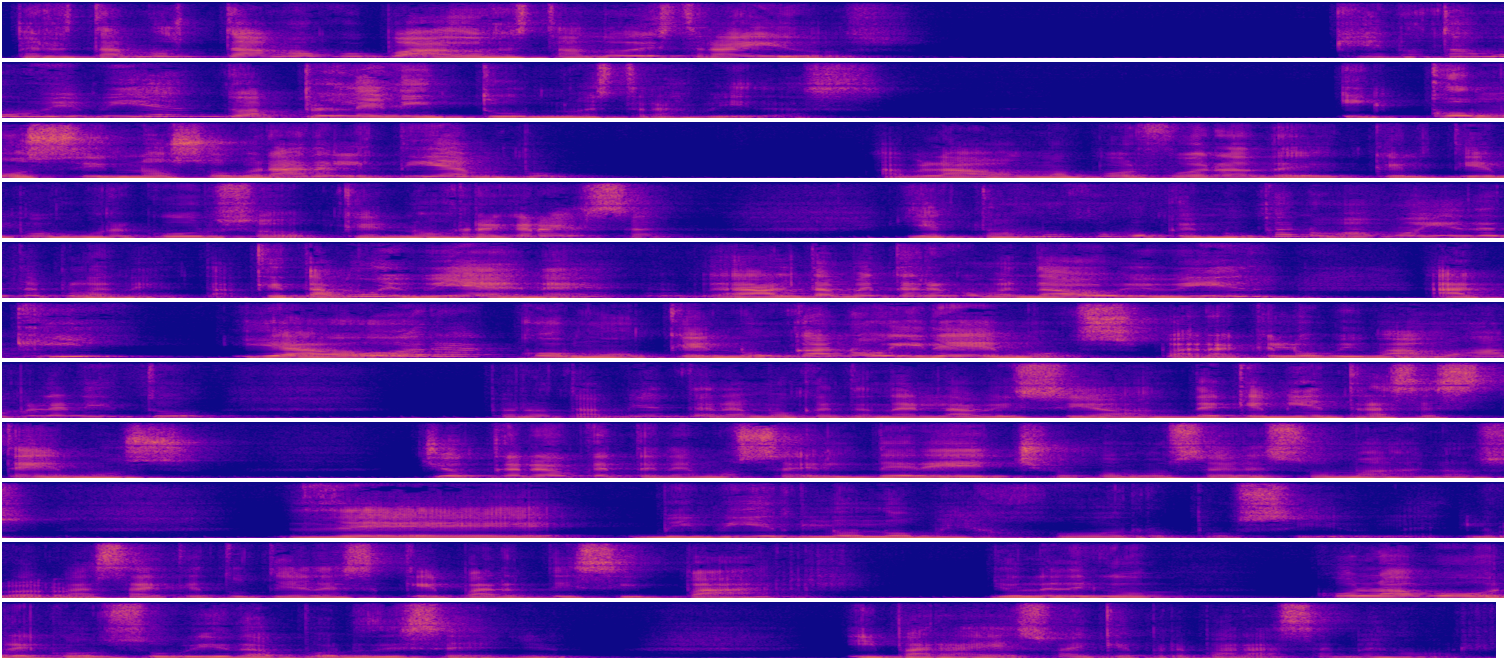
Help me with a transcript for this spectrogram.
Pero estamos tan ocupados, estando distraídos, que no estamos viviendo a plenitud nuestras vidas. Y como si nos sobrara el tiempo, hablábamos por fuera de que el tiempo es un recurso que no regresa, y actuamos como que nunca nos vamos a ir de este planeta, que está muy bien, ¿eh? Altamente recomendado vivir aquí y ahora como que nunca nos iremos para que lo vivamos a plenitud, pero también tenemos que tener la visión de que mientras estemos, yo creo que tenemos el derecho como seres humanos de vivirlo lo mejor posible. Lo que pasa es que tú tienes que participar. Yo le digo, colabore con su vida por diseño. Y para eso hay que prepararse mejor.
